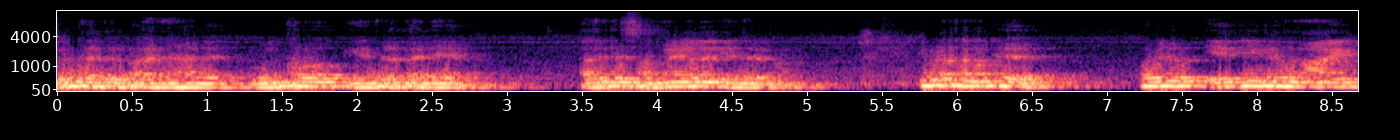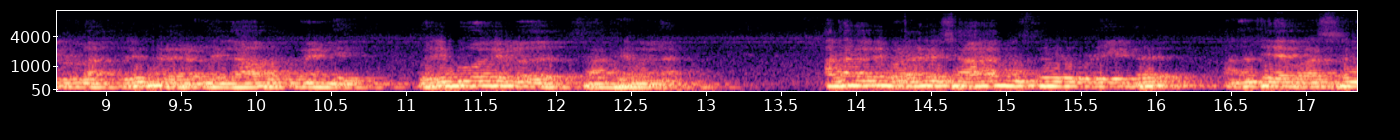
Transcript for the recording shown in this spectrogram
ഒരു തരത്തിൽ പറഞ്ഞാൽ ഉത്ഭവ കേന്ദ്രം തന്നെയാണ്. അതിന്റെ സമ്മേളന കേന്ദ്രമാണ്. ഇവിടെ നമുക്ക് ഒരു ഏകീകൃതമായിട്ടുള്ള ഒരു ഭരണഘടന എല്ലാവർക്കും വേണ്ടി ഒരുപോലെയുള്ളത് സാധ്യമല്ല. അതവര് വളരെ മനസ്സോട് കൂടിയിട്ട് അന്നത്തെ നാഷണൽ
